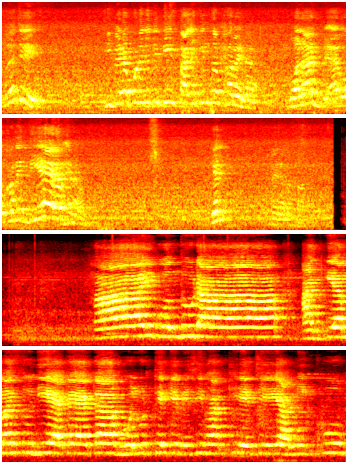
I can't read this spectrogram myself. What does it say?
বুঝেছিস? জিভের ওপরে যদি দিস তাহলে কিন্তু খাবে না। আহ, ওখানে দিয়ে হাই বন্ধুরা আজকে আমার সুজি একা একা ভলুর থেকে বেশি ভাত খেয়েছে। আমি খুব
